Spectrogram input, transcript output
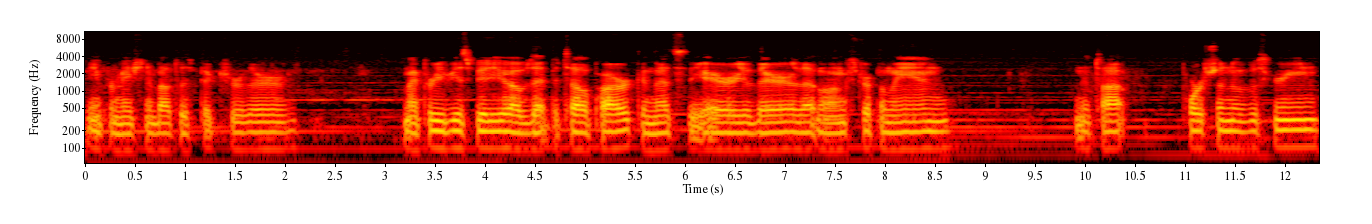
the information about this picture there my previous video I was at Battell Park and that's the area there, that long strip of land in the top portion of the screen.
